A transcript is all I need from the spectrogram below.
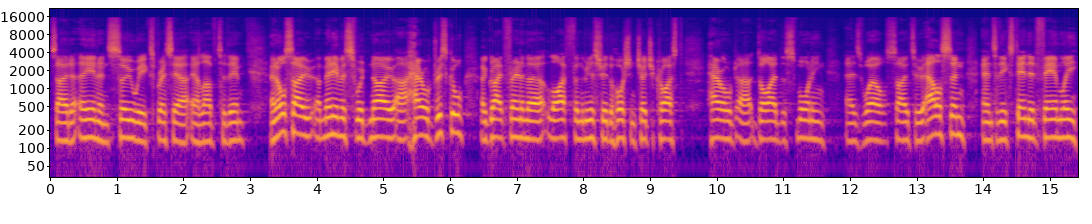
So to Ian and Sue, we express our, our love to them. And also, uh, many of us would know Harold Driscoll, a great friend in the life and the ministry of the Horsham Church of Christ. Harold died this morning as well. So, to Alison and to the extended family,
